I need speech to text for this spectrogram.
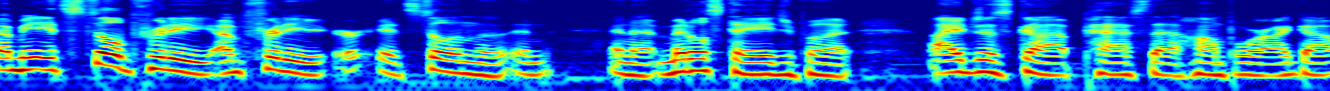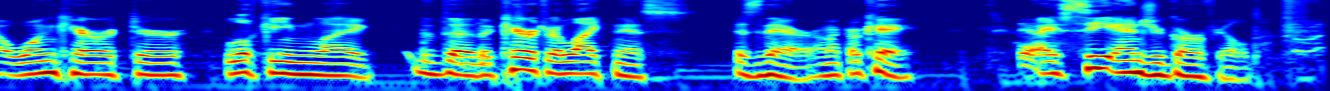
I mean, it's still pretty. I'm pretty. er, It's still in the in, in that middle stage, but I just got past that hump where I got one character looking like the the character likeness is there. I'm like, okay, Yeah. I see Andrew Garfield.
